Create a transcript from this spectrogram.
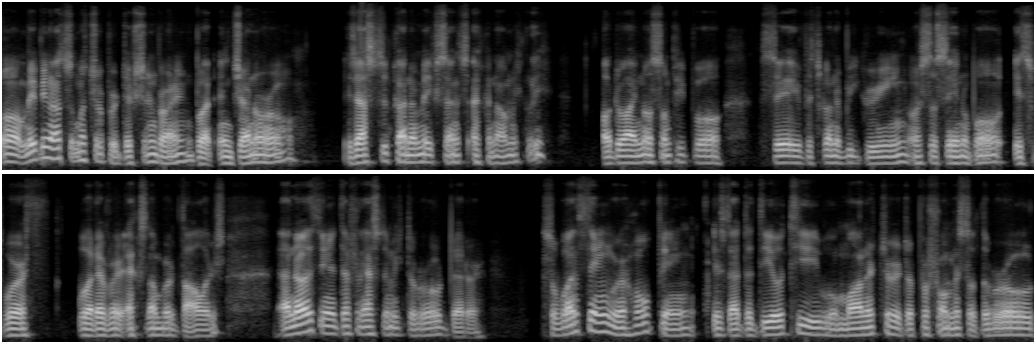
Well, maybe not so much a prediction, Brian, but in general, it has to kind of make sense economically. Although I know some people say if it's going to be green or sustainable, it's worth whatever X number of dollars. Another thing, it definitely has to make the road better. So, one thing we're hoping is that the DOT will monitor the performance of the road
